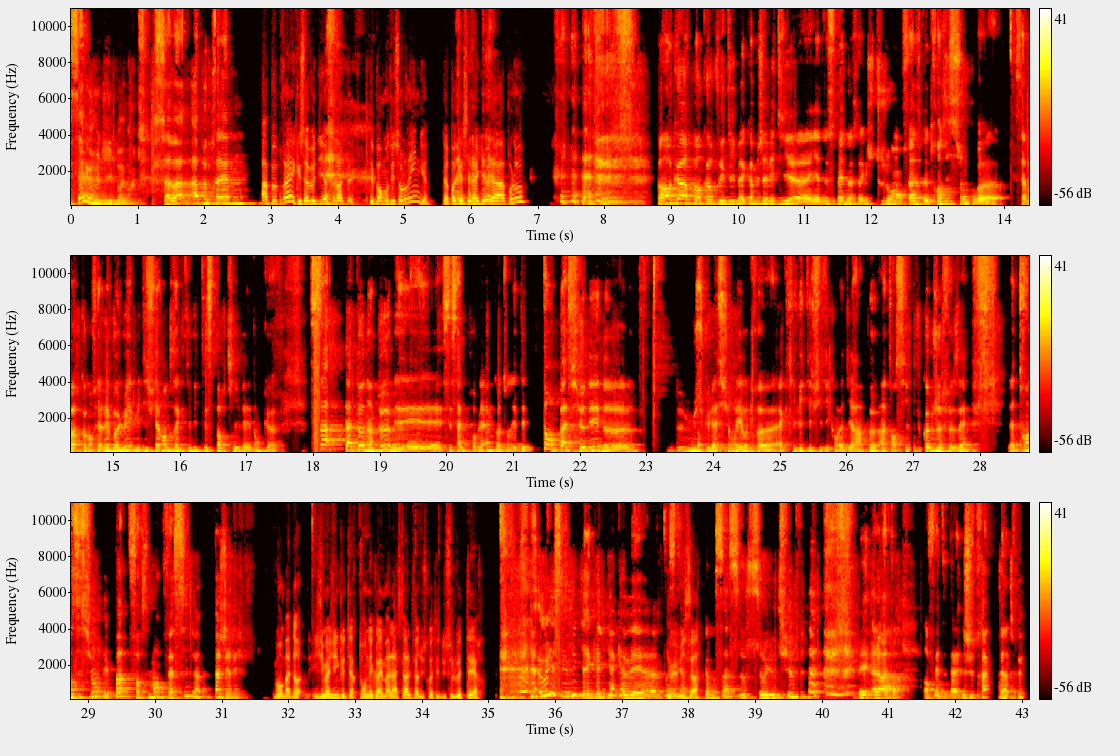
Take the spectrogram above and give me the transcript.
Salut Rudy, bah écoute, ça va à peu près. À peu près Qu'est-ce que ça veut dire ça? T'es pas remonté sur le ring? T'as pas cassé la gueule à Apollo? Pas encore, pas encore Rudy. Bah, comme j'avais dit euh, il y a deux semaines, je suis toujours en phase de transition pour euh, savoir comment faire évoluer mes différentes activités sportives. Et donc, euh, ça tâtonne un peu, mais c'est ça le problème quand on était tant passionné de, de musculation et autres activités physiques, on va dire, un peu intensives, comme je faisais la transition est pas forcément facile à gérer. Bon, bah, j'imagine que tu es retourné quand même à la salle faire du squat et du soulevé de terre. oui, c'est vu qu'il y avait quelqu'un qui avait euh, mis ça comme ça sur, YouTube. Mais alors attends, en fait, euh, je traque un truc.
